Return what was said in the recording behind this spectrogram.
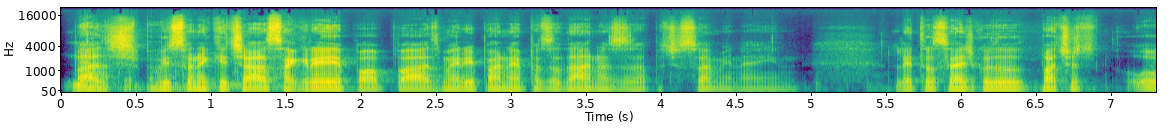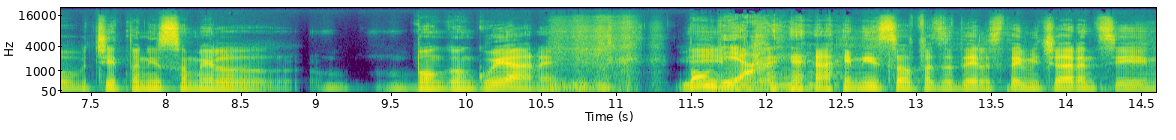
Ja, pač to pa- v bistvu nekaj časa gre, pa, pa zmeri pa ne pa za danes, z pač vsemi. In letos več kot pač oč- očitno niso imeli bongonguja. Bongija. In, ja, in niso pa zadeli s temi črnci, in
